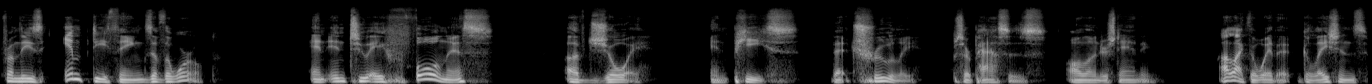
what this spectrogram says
from these empty things of the world and into a fullness of joy and peace that truly surpasses all understanding. I like the way that Galatians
